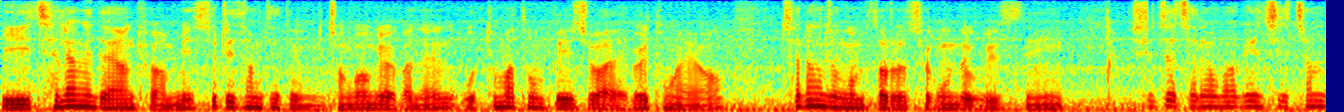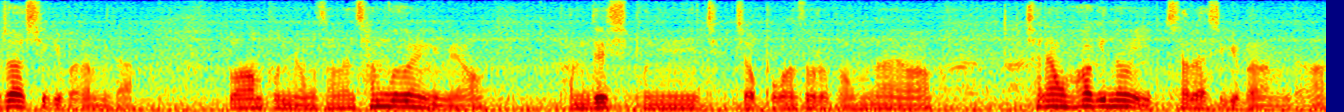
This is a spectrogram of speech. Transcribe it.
이 차량에 대한 교환 및 수리 상태 등 점검 결과는 오토마토 홈페이지와 앱을 통하여 차량 점검서로 제공되고 있으니 실제 차량 확인 시 참조하시기 바랍니다. 또한 본 영상은 참고용이며 반드시 본인이 직접 보관소를 방문하여 차량 확인 후 입찰하시기 바랍니다.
